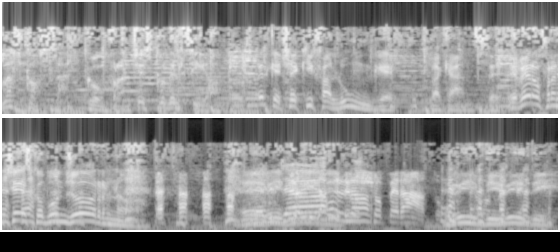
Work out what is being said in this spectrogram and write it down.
La scossa con Francesco Del Zio. Perché c'è chi fa lunghe vacanze. È vero Francesco, buongiorno. Eh, ridi, ridi. scioperato. Ridi, ridi.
